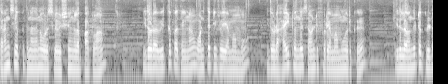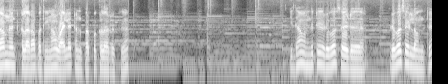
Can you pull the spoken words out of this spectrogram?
கரன்சியை பற்றினதான ஒரு சில விஷயங்களை பார்க்கலாம். இதோட வித்து பார்த்திங்கன்னா ஒன் தேர்ட்டி ஃபைவ் எம்எம்மும் இதோட ஹைட் வந்து செவன்ட்டி ஃபோர் எம்எம்மும் இருக்குது இதில் வந்துட்டு ப்ரிடாமினன்ட் கலராக பார்த்தீங்கன்னா வயலட் அண்ட் பர்பிள் கலர் இருக்குது இதான் வந்துட்டு ரிவர் சைடு ரிவர் சைடில் வந்துட்டு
